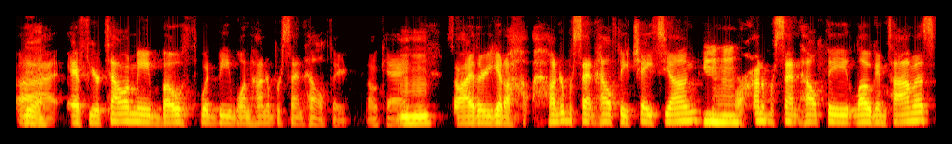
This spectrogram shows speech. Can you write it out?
uh, Yeah. if you're telling me both would be 100 percent healthy, okay. Mhm. So either you get a 100 percent healthy Chase Young Mhm. or 100 percent healthy Logan Thomas.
